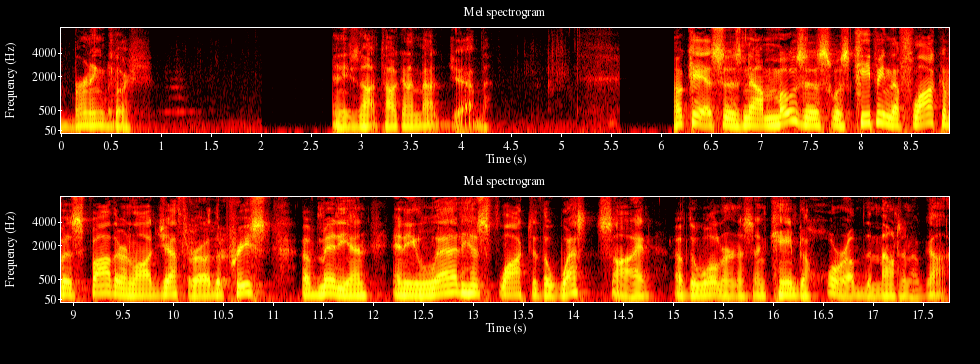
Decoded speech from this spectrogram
burning bush. And he's not talking about Jeb. Okay, it says, Now Moses was keeping the flock of his father in law Jethro, the priest of Midian, and he led his flock to the west side of the wilderness and came to Horeb, the mountain of God.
